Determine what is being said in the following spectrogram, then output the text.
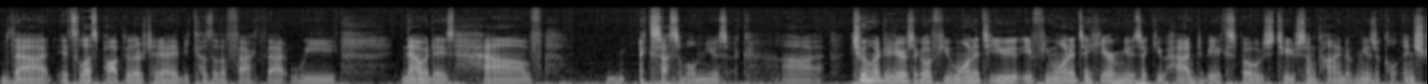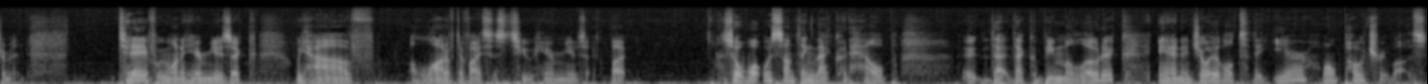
that it's less popular today because of the fact that we nowadays have accessible music. Uh, 200 years ago, if you wanted to if you wanted to hear music, you had to be exposed to some kind of musical instrument. Today, if we want to hear music, we have a lot of devices to hear music. But so what was something that could help uh, that that could be melodic and enjoyable to the ear? Well, poetry was.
